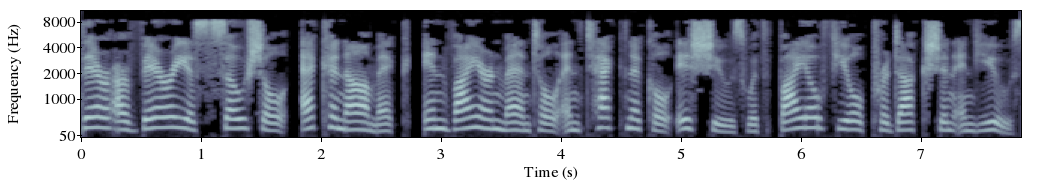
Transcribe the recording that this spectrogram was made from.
There are various social, economic, environmental and technical issues with biofuel production and use,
